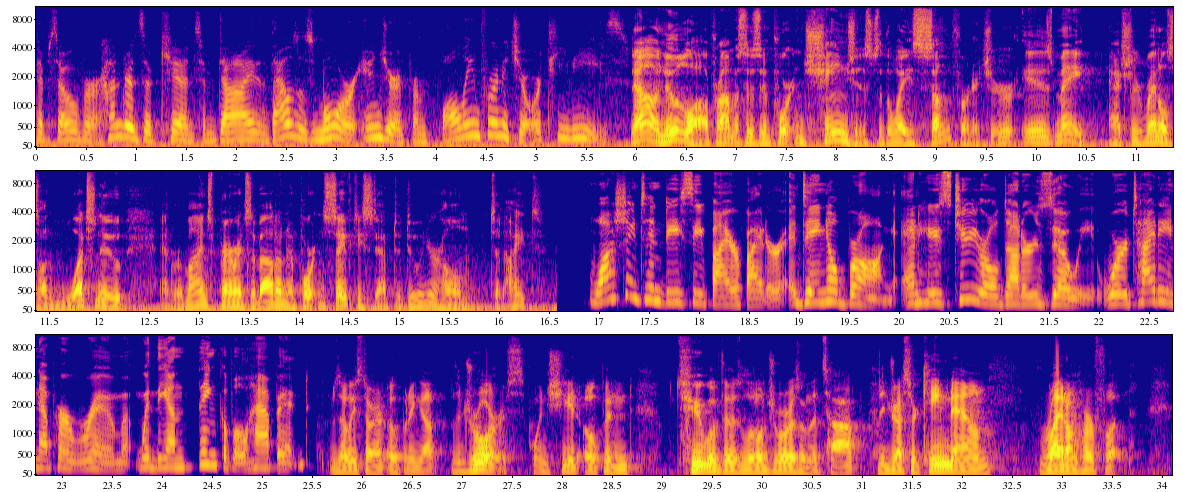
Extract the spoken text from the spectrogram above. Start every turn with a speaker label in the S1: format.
S1: Tips over. Hundreds of kids have died and thousands more injured from falling furniture or TVs.
S2: Now, a new law promises important changes to the way some furniture is made. Ashley Reynolds on what's new and reminds parents about an important safety step to do in your home tonight.
S3: Washington, D.C. firefighter Daniel Brong and his two year old daughter Zoe were tidying up her room when the unthinkable happened.
S4: Zoe started opening up the drawers. When she had opened two of those little drawers on the top. The dresser came down right on her foot.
